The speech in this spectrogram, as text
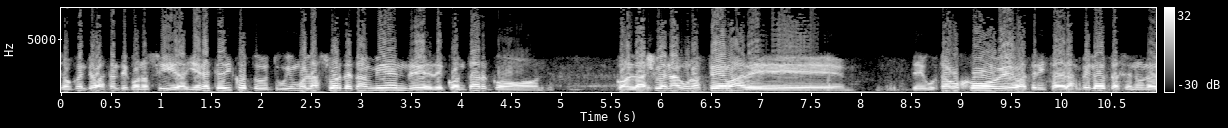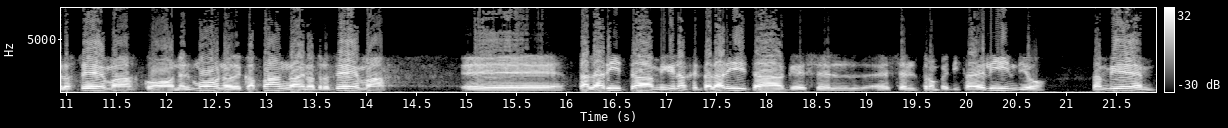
son gente bastante conocida. Y en este disco tuvimos la suerte también de contar con con la ayuda en algunos temas de, de Gustavo Jove, baterista de las pelotas en uno de los temas, con el mono de Capanga en otro tema, eh, Talarita, Miguel Ángel Talarita, que es el, es el trompetista del indio, también,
